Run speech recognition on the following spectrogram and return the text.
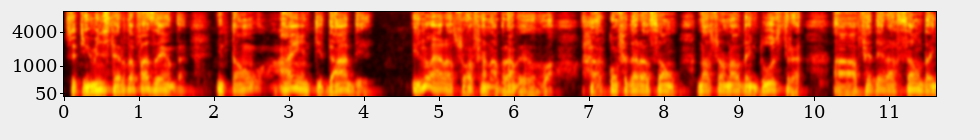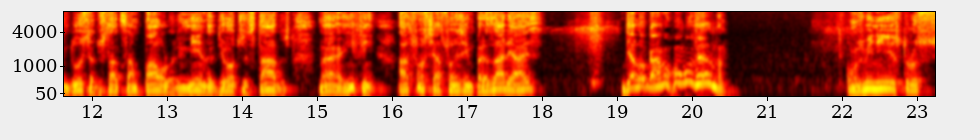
você tinha o Ministério da Fazenda. Então, a entidade, e não era só a FenaBrava, a Confederação Nacional da Indústria, a Federação da Indústria do Estado de São Paulo, de Minas, de outros estados, né? enfim, associações empresariais dialogavam com o governo, com os ministros,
